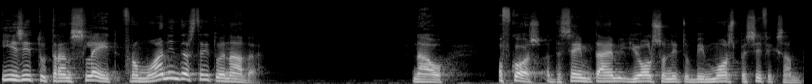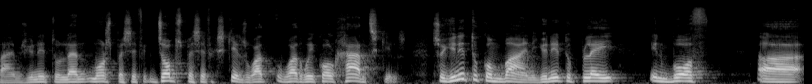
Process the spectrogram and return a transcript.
easy to translate from one industry to another. Now, of course, at the same time, you also need to be more specific sometimes. You need to learn more specific, job specific skills, what, what we call hard skills. So you need to combine, you need to play in both uh,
